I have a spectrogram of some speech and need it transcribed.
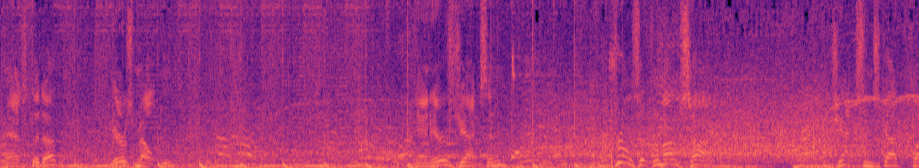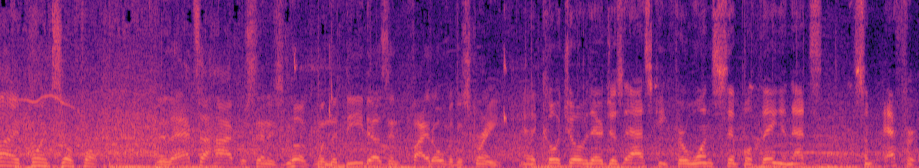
Pass to Dudley. Here's Melton. And here's Jackson. Drills it from outside. Jackson's got five points so far. Now, that's a high percentage look when the D doesn't fight over the screen. And the coach over there just asking for one simple thing, and that's some effort.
